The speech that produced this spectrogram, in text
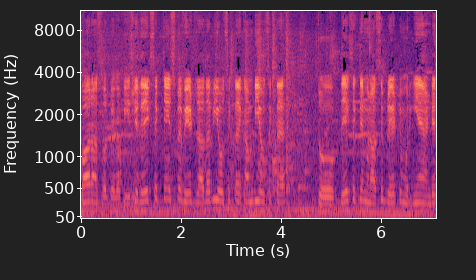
बारह सौ रुपये का पीस ये देख सकते हैं इसमें वेट ज़्यादा भी हो सकता है कम भी हो सकता है। तो देख सकते हैं मुनासिब रेट पे मुर्गियाँ अंडे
